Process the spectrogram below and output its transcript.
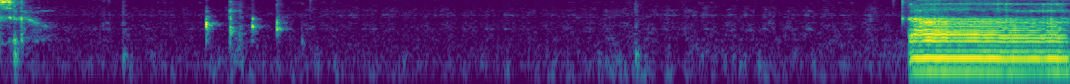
weeks ago. Uh,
